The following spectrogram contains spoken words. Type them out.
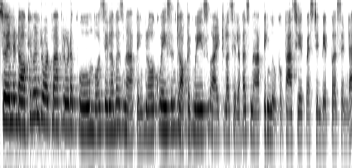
സോ എന്റെ ഡോക്യുമെന്റ് റോഡ് മാപ്പിലൂടെ പോകുമ്പോൾ സിലബസ് മാപ്പിംഗ് ബ്ലോക്ക് വൈസും ടോപ്പിക് വൈസും ആയിട്ടുള്ള സിലബസ് മാപ്പിംഗ് നോക്കും പാസ്റ്റ് ഇയർ ക്വസ്റ്റ്യൻ പേപ്പേഴ്സിന്റെ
